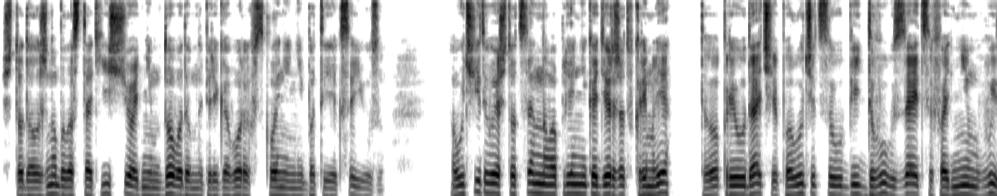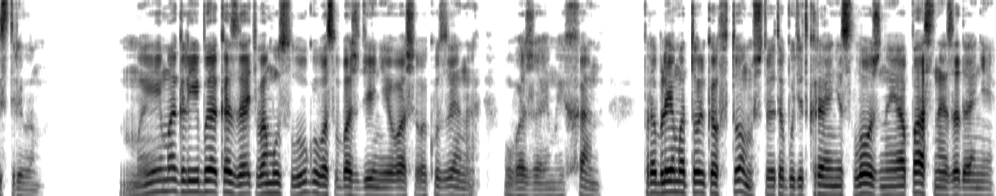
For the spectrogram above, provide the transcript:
что должно было стать еще одним доводом на переговорах в склонении Батыя к союзу. А учитывая, что ценного пленника держат в Кремле, то при удаче получится убить двух зайцев одним выстрелом. Мы могли бы оказать вам услугу в освобождении вашего кузена, уважаемый хан. Проблема только в том, что это будет крайне сложное и опасное задание,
